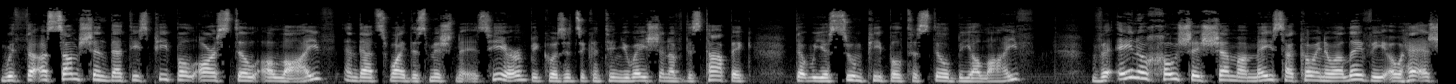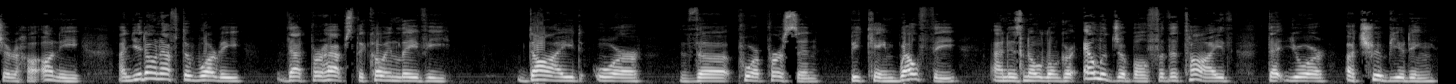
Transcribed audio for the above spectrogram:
with the assumption that these people are still alive, and that's why this Mishnah is here, because it's a continuation of this topic that we assume people to still be alive. Ve'eno choshe shema meis hakohen Levi o he'esher ha'ani, and you don't have to worry that perhaps the Kohen Levi died or the poor person became wealthy and is no longer eligible for the tithe that you're attributing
